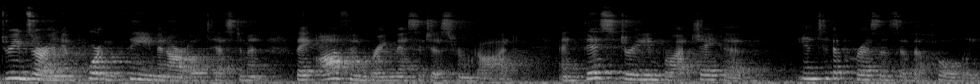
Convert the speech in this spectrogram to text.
Dreams are an important theme in our Old Testament. They often bring messages from God. And this dream brought Jacob into the presence of the Holy.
